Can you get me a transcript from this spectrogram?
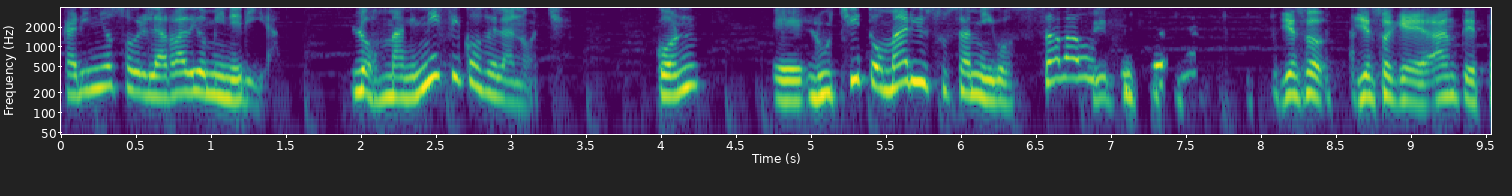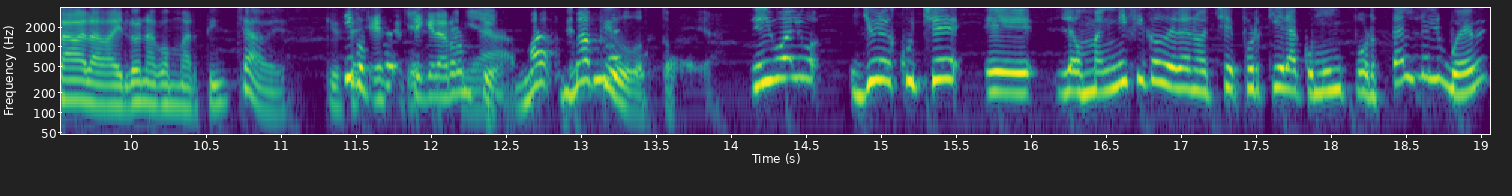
cariño sobre la radio minería. Los Magníficos de la Noche. Con eh, Luchito Mario y sus amigos. Sábados Sí. y eso, y eso que antes estaba la bailona con Martín Chávez. Que Sí, ese sí que la rompió. Más, más viudos todavía. Te digo algo, yo lo escuché eh, Los Magníficos de la Noche porque era como un portal del web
